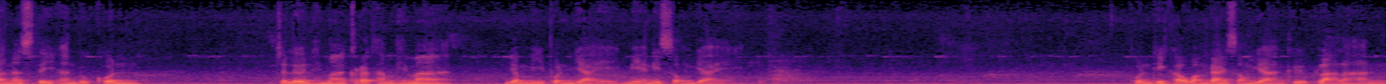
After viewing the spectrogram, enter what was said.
ปานสติอันบุคคล เจริญให้มากกระทำให้มาก ย่อมมีผลใหญ่มีอนิสงส์ใหญ่ ผลที่เขาหวังได้สองอย่างคือพระอรหันต์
